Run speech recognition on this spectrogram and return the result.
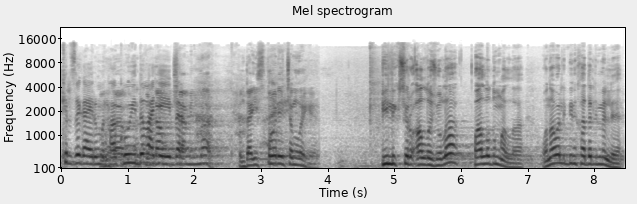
кірзі гайрымырға көйді ва дейбір. Бұнда история чынлығы. Пиликшер алла жула, паллы думалла. Она вали бин хадрлимеле.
